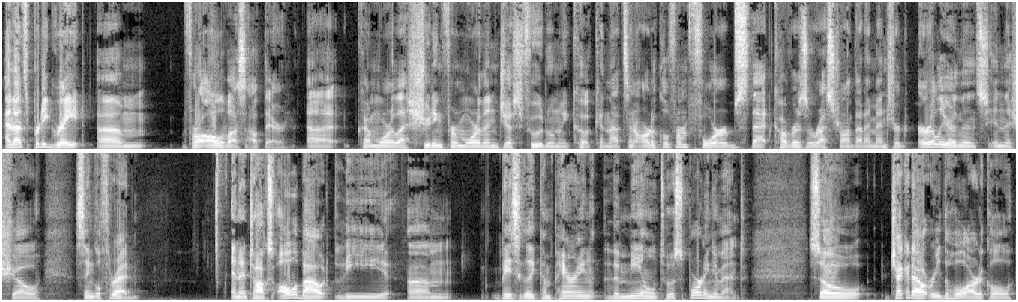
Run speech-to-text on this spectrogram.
and that's pretty great. Um, for all of us out there, uh, more or less shooting for more than just food when we cook. And that's an article from Forbes that covers a restaurant that I mentioned earlier in the show, Single Thread. And it talks all about the um, basically comparing the meal to a sporting event. So check it out, read the whole article.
